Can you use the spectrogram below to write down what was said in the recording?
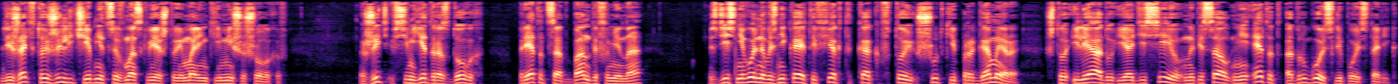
Лежать в той же лечебнице в Москве, что и маленький Миша Шолохов. Жить в семье Дроздовых, прятаться от банды Фомина – Здесь невольно возникает эффект, как в той шутке про Гомера, что Илиаду и Одиссею написал не этот, а другой слепой старик.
